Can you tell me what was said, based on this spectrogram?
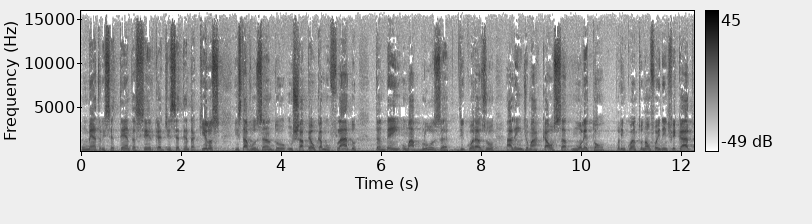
um metro e setenta, cerca de 70 quilos, estava usando um chapéu camuflado, também uma blusa de cor azul, além de uma calça moletom. Por enquanto não foi identificado,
